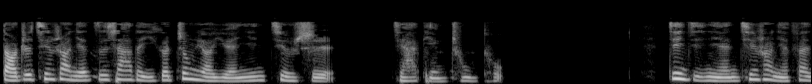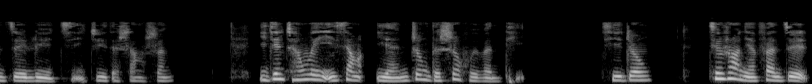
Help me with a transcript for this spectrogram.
导致青少年自杀的一个重要原因就是家庭冲突。近几年青少年犯罪率急剧的上升，已经成为一项严重的社会问题，其中青少年犯罪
